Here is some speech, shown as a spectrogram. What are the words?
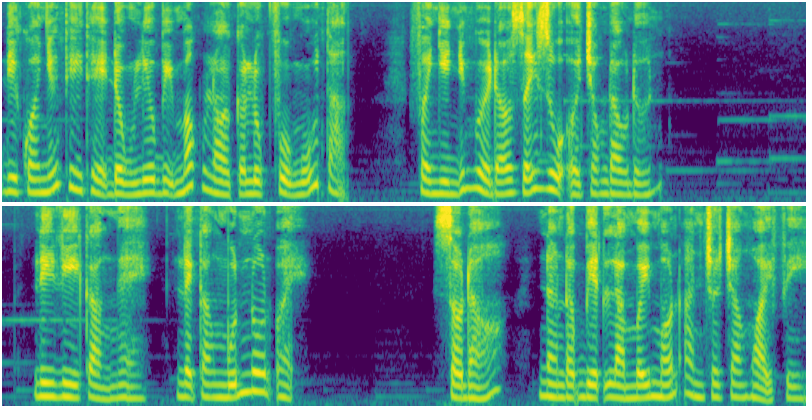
đi qua những thi thể đồng liêu bị móc lòi cả lục phủ ngũ tạng, phải nhìn những người đó dãy dụa ở trong đau đớn. Lily càng nghe, lại càng muốn nôn ọe. Sau đó, nàng đặc biệt làm mấy món ăn cho trang hoài phi.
